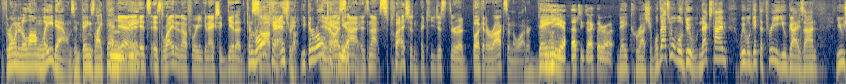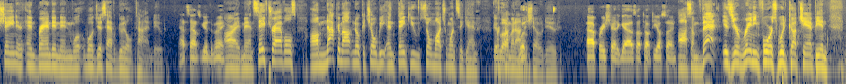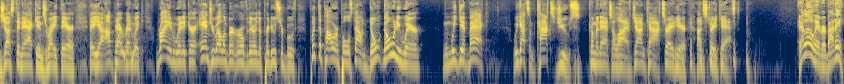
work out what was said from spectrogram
throwing it along laydowns and things like that. Yeah, They it's it's light enough where you can actually get a can roll soft cast entry. it. You can roll You know, cast it's that not it's not splashing like you just threw a bucket of rocks in the water. They Yeah, that's exactly right. they crush it. Well, that's what we'll do. Next time we will get the three of you guys on, you, Shane, and, and Brandon, and we'll we'll just have a good old time, dude. That sounds good to me. All right, man. Safe travels. Um, knock him out in Okeechobee, and thank you so much once again Good for luck. coming on Well- the show, dude. I appreciate it, guys. I'll talk to y'all soon. Awesome. That is your reigning Forrest Wood Cup champion, Justin Atkins, right there. Hey, uh, I'm Pat Renwick, Ryan Whitaker, Andrew Ellenberger over there in the producer booth. Put the power poles down. Don't go anywhere. When we get back, we got some Cox juice coming at you live. John Cox right here on Straycast. Hello, everybody.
